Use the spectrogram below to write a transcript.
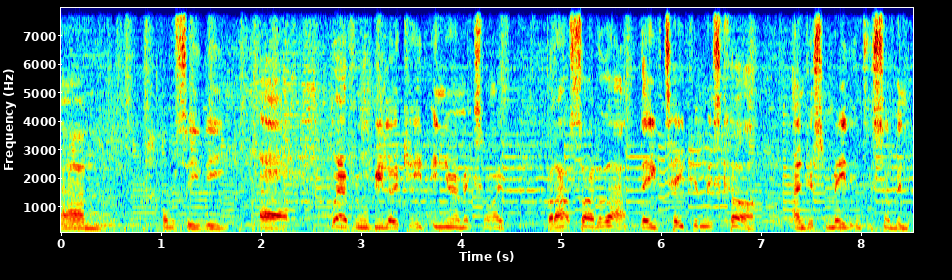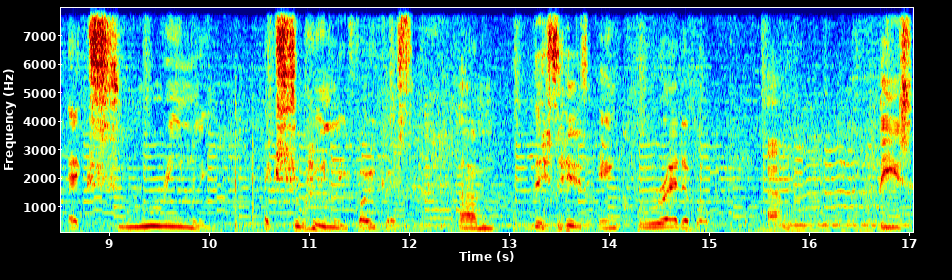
um, obviously the uh, where everything will be located in your MX-5. But outside of that, they've taken this car and just made it into something extremely, extremely focused. Um, this is incredible. Um, these,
